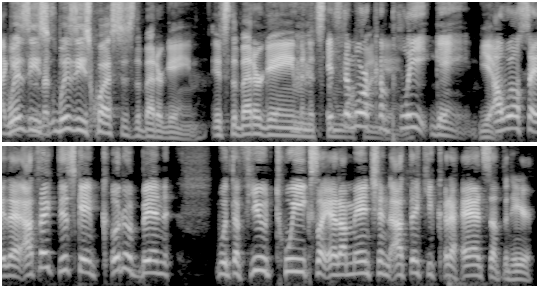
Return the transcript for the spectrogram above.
I guess is the Wizzy's Wizzy's Quest is the better game. It's the better game, and it's the it's more the more fun game. complete game. Yeah. I will say that. I think this game could have been with a few tweaks, like that I mentioned. I think you could have had something here.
